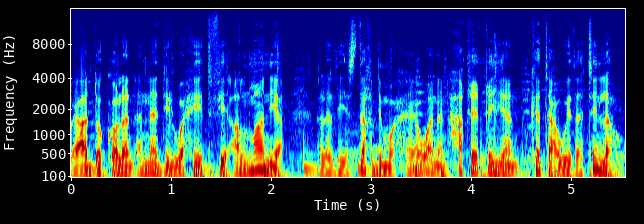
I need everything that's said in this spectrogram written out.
ويعد كولن النادي الوحيد في ألمانيا الذي يستخدم حيوانا حقيقيا كتعويذة له.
